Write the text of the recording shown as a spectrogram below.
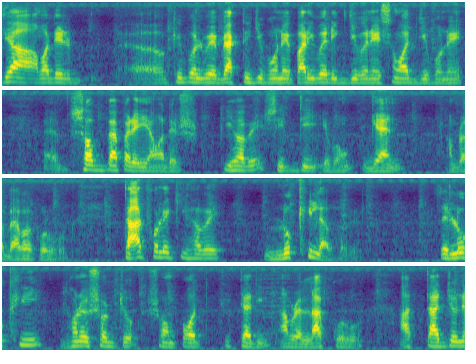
যা আমাদের কী বলবে, ব্যক্তি জীবনে, পারিবারিক জীবনে, সমাজ জীবনে সব ব্যাপারেই আমাদের কী হবে? সিদ্ধি এবং জ্ঞান আমরা ব্যবহার করব। তার ফলে কী হবে? লক্ষ্মী লাভ হবে। যে লক্ষ্মী, ধনৈশ্বর্য, সম্পদ ইত্যাদি আমরা লাভ করব। আর তার জন্য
